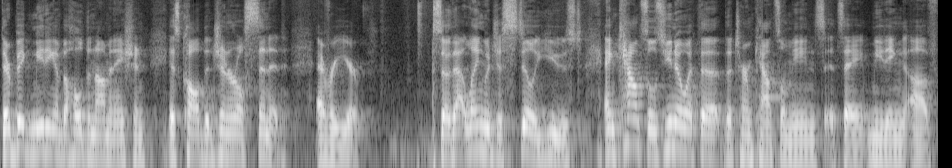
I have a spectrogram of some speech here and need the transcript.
their big meeting of the whole denomination is called the General Synod every year. So that language is still used. And councils, you know what the, the term council means. It's a meeting of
